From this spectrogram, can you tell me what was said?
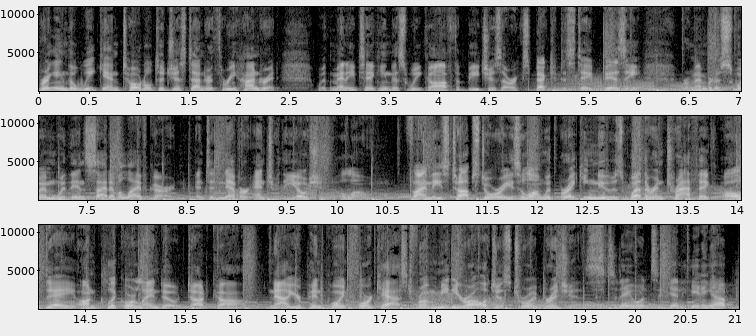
bringing the weekend total to just under 300. With many taking this week off, the beaches are expected to stay busy. Remember to swim with inside of a lifeguard and to never enter the ocean alone. Find these top stories along with breaking news, weather, and traffic all day on clickorlando.com. Now, your pinpoint forecast from meteorologist Troy Bridges. Today, once again, heating up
